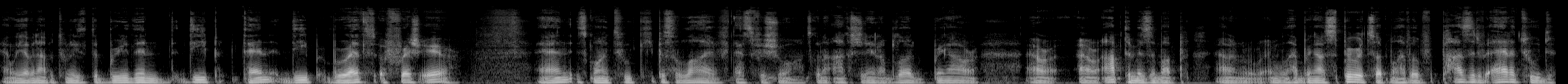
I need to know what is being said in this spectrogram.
And we have an opportunity to breathe in deep, 10 deep breaths of fresh air. And it's going to keep us alive, that's for sure. It's going to oxygenate our blood, bring our our our optimism up, and we'll have, bring our spirits up. We'll have a positive attitude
